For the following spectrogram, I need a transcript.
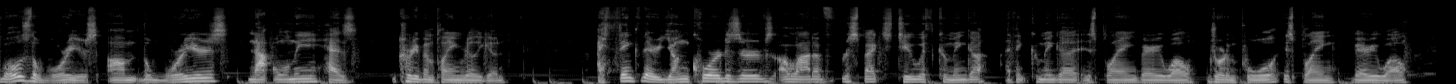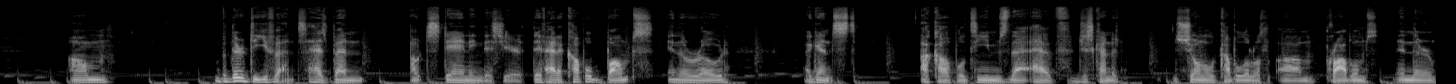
well as the Warriors. Um, the Warriors not only has Curry been playing really good, I think their young core deserves a lot of respect too with Kuminga. I think Kuminga is playing very well. Jordan Poole is playing very well. Um, but their defense has been outstanding this year. They've had a couple bumps in the road against a couple teams that have just kind of shown a couple little um, problems in their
